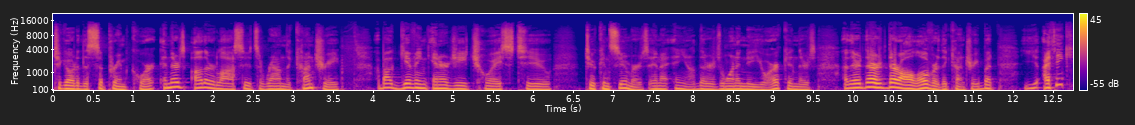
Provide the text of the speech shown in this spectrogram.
to go to the Supreme Court. And there's other lawsuits around the country about giving energy choice to to consumers. And, and, you know, there's one in New York, and there's uh, they're they're they're all over the country. But I think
